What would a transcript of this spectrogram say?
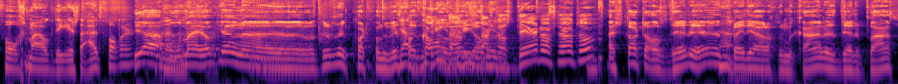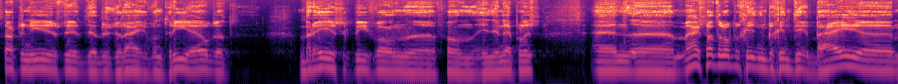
volgens mij ook de eerste uitvaller. Ja, volgens mij ook. Ja, na, eh, wat was het, een kwart van de wedstrijd. Ja, Kan hij start als derde of zo, toch? Hij startte als derde, hè, het tweede jaar achter elkaar. De derde plaats startte niet. Dus de, dus rijen van drie hè, op dat brede circuit van, eh, van Indianapolis. En, eh, maar hij zat er op het begin, dichtbij. eh,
